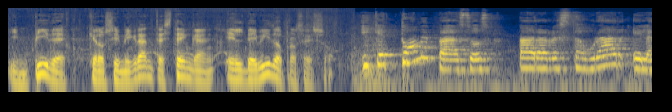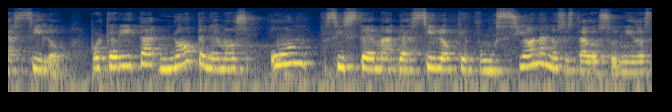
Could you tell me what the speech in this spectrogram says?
impide que los inmigrantes tengan el debido proceso. Y que tome pasos para restaurar el asilo, porque ahorita no tenemos un sistema de asilo que funciona en los Estados Unidos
